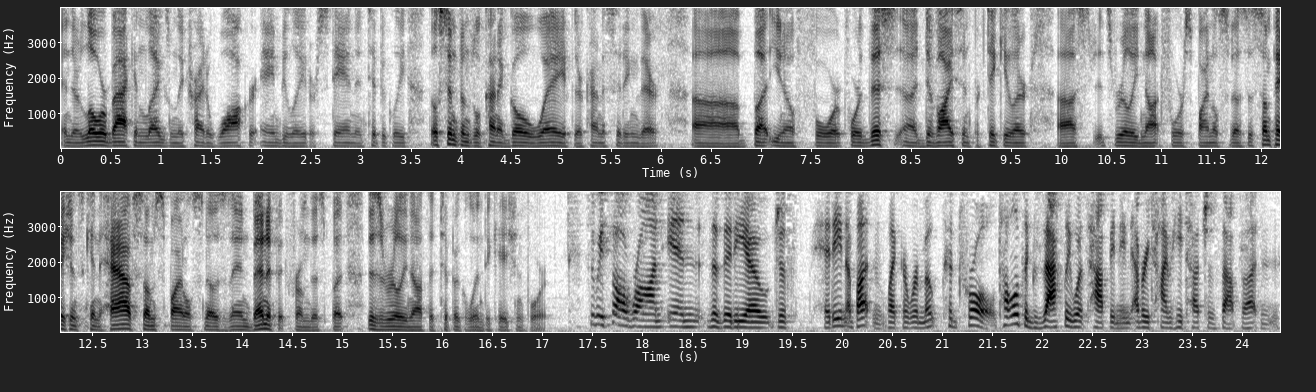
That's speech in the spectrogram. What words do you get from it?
in their lower back and legs when they try to walk or ambulate or stand. And typically, those symptoms will kind of go away if they're kind of sitting there. Uh, but you know, for for this uh, device in particular, uh, it's really not for spinal stenosis. Some patients can have some spinal stenosis and benefit from this, but this is really not the typical indication for it. So we saw Ron in the video just hitting a button like a remote control. Tell us exactly what's happening every time he touches that button.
